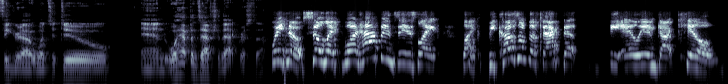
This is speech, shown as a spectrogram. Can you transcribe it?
figure out what to do. And what happens after that, Krista? Wait, no. So like what happens is like like because of the fact that the alien got killed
